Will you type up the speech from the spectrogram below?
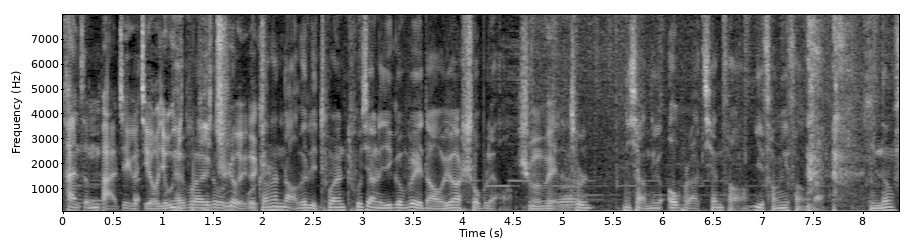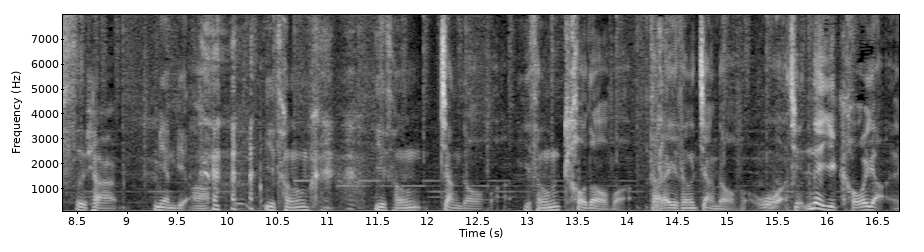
看怎么把这个结合起来。我一直有一个我我刚才脑子里突然出现了一个味道，我有点受不了。什么味道？就是你想那个 opera 千层，一层一层的，你弄四片面饼，一层一层酱豆腐，一层臭豆腐，再来一层酱豆腐，我去，那一口咬下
